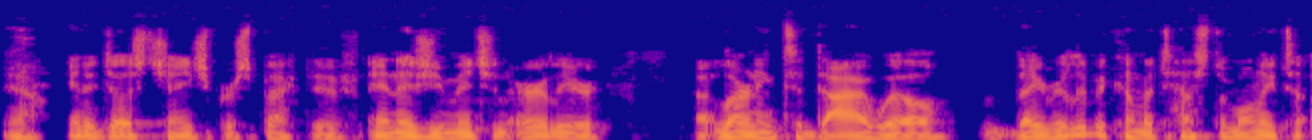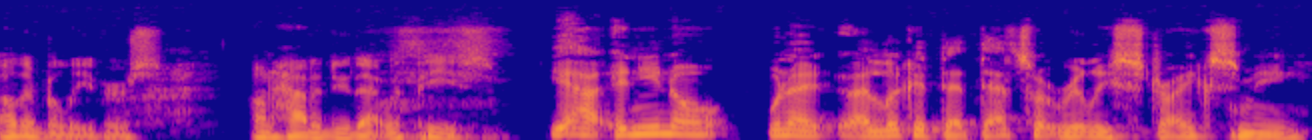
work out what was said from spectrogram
Yeah. And it does change perspective. And as you mentioned earlier, uh, learning to die well, they really become a testimony to other believers on how to do that with peace. Yeah. And you know, when I, I look at that, that's what really strikes me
